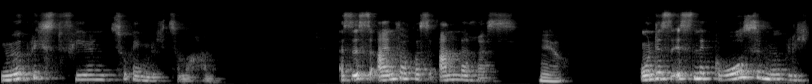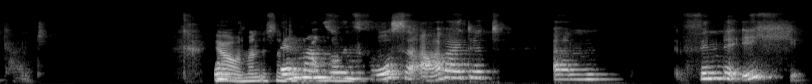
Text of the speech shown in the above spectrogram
möglichst vielen zugänglich zu machen. Es ist einfach was anderes. Ja. Und es ist eine große Möglichkeit. Und ja, und man ist wenn man so ins Große arbeitet, ähm, finde ich,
